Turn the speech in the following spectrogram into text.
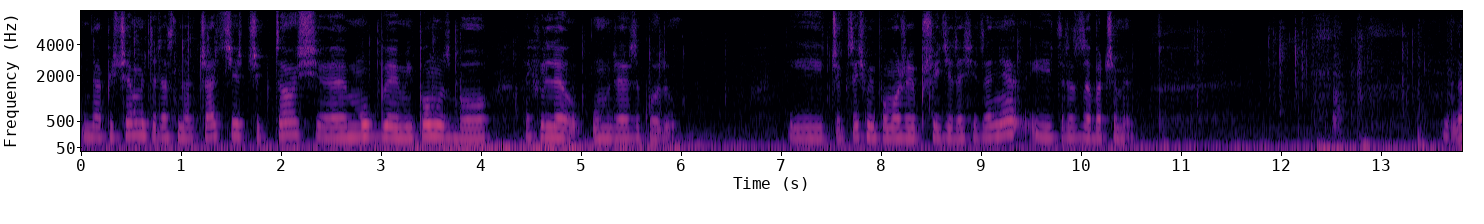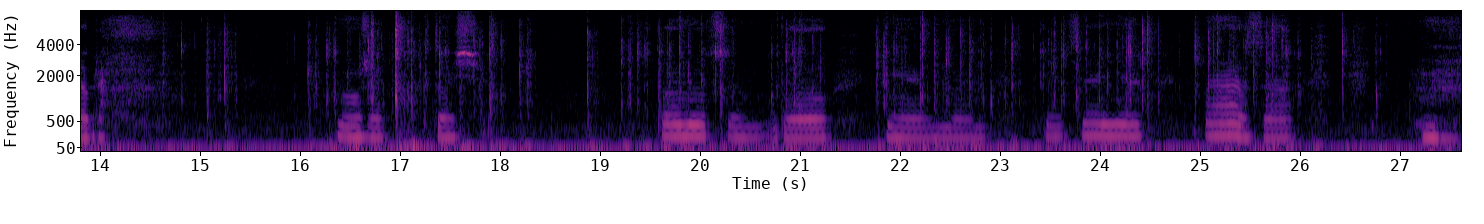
napiszemy teraz na czacie, czy ktoś e, mógłby mi pomóc, bo za chwilę umrę z głodu. I czy ktoś mi pomoże i przyjdzie dać jedzenie i teraz zobaczymy. Dobra. Może ktoś pomóc, bo nie mam jedzenia, a za... Hmm.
